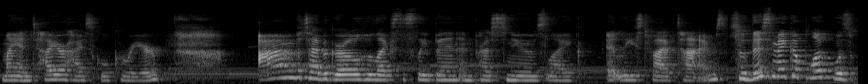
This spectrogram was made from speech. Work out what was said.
my entire high school career. I'm the type of girl who likes to sleep in and press snooze like at least five times. So this makeup look was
